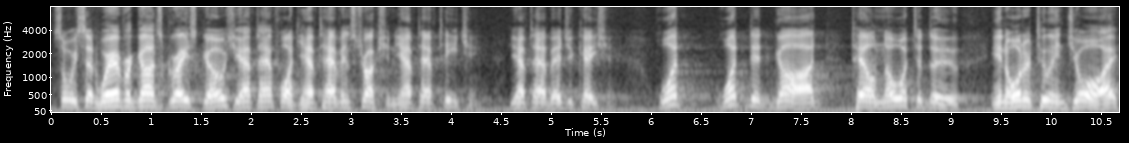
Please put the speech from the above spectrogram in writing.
So we said wherever God's grace goes, you have to have what? You have to have instruction, you have to have teaching, you have to have education. What, what did God tell Noah to do in order to enjoy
